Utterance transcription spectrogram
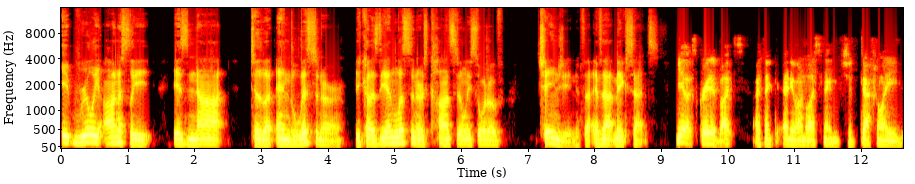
it really honestly is not to the end listener because the end listener is constantly sort of changing if that if that makes sense. Yeah, that's great advice. I think anyone listening should definitely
